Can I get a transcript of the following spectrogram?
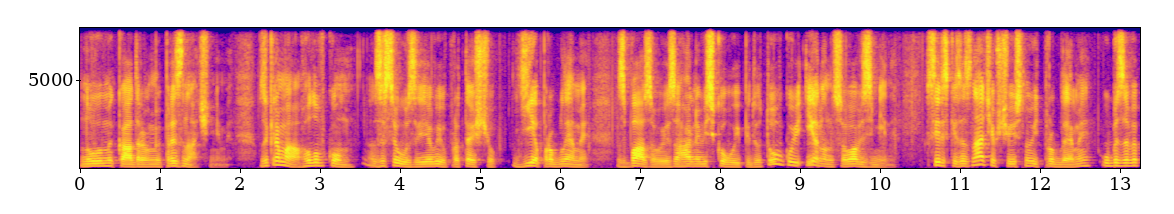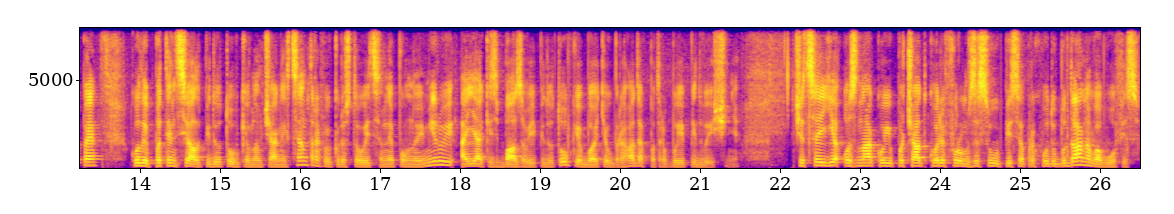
новими кадровими призначеннями. Зокрема, головком ЗСУ заявив про те, що є проблеми з базовою загальновійськовою підготовкою і анонсував зміни. Сирський зазначив, що існують проблеми у БЗВП, коли потенціал підготовки в навчальних центрах використовується не повною мірою, а якість базової підготовки у багатьох бригадах потребує підвищення. Чи це є ознакою початку реформ ЗСУ після приходу Буданова в офіс?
